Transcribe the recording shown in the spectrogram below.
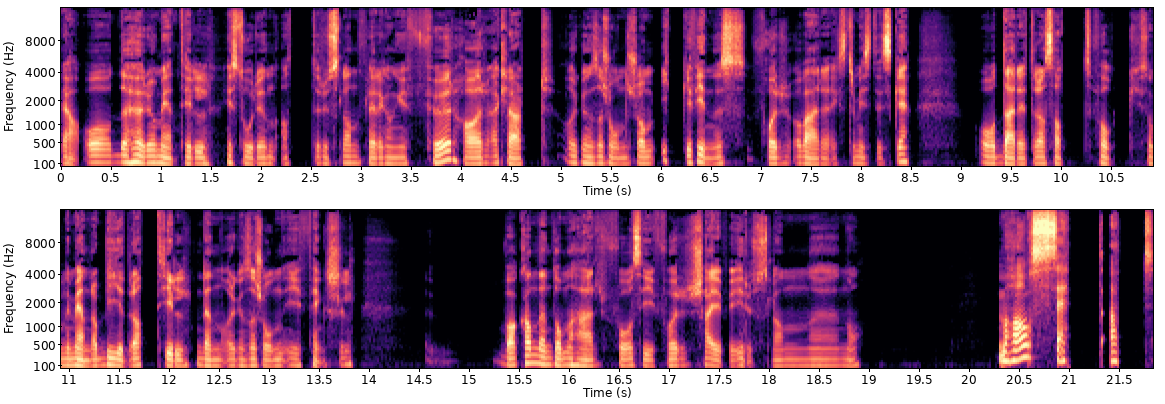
Ja, og det hører jo med til historien at Russland flere ganger før har erklært organisasjoner som ikke finnes for å være ekstremistiske, og deretter har satt folk som de mener har bidratt til den organisasjonen i fengsel. Hva kan den dommen her få å si for skeive i Russland eh, nå? Vi har sett at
